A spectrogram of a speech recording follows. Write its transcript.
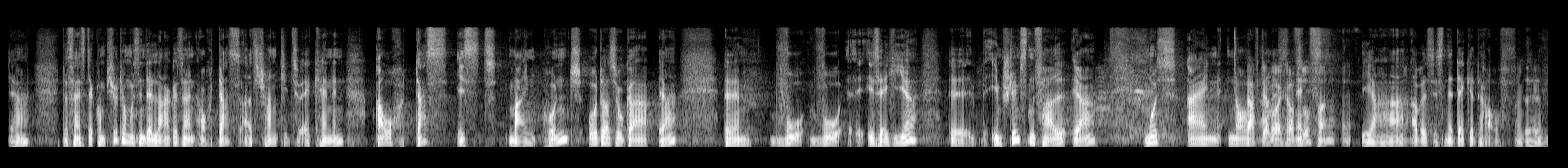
Ja? Das heißt, der Computer muss in der Lage sein, auch das als Shanti zu erkennen. Auch das ist mein Hund oder sogar, ja, ähm, wo, wo ist er hier? Äh, Im schlimmsten Fall, ja, muss ein normales Darf der bei euch aufs Sofa? Ja, aber es ist eine Decke drauf. Okay. Ähm,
